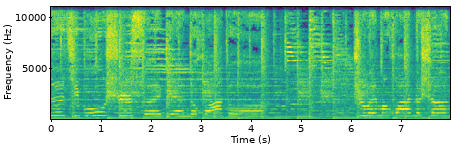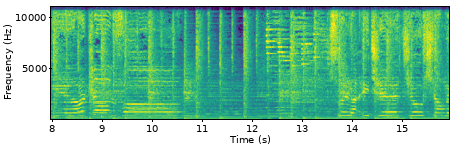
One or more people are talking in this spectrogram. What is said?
自己不是随便的花朵，只为梦幻的声音而绽放。虽然一切就像流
